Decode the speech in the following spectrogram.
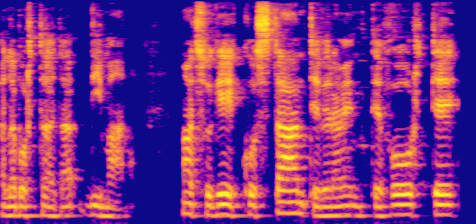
alla portata di mano mazzo che è costante, veramente forte.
